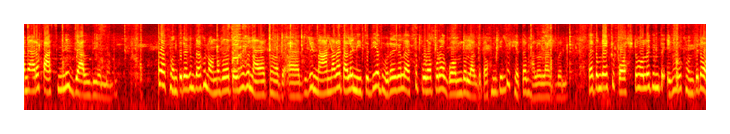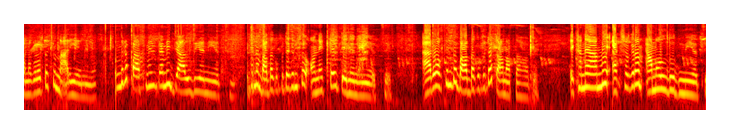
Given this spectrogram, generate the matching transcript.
আমি আরও পাঁচ মিনিট জাল দিয়ে নেব। খন্তিটা কিন্তু এখন অনবরত এইভাবে নাড়াতে হবে। আর যদি না নাড়ায়, তাহলে নিচে দিয়ে ধরে গেলে একটা পোড়া পোড়া গন্ধ লাগবে তখন কিন্তু খেতে ভালো লাগবে না। তাই তোমরা একটু কষ্ট হলে কিন্তু এইভাবে খন্তিটা অনবরত একটু নাড়িয়ে নিও। বন্ধুরা, পাঁচ মিনিট আমি জাল দিয়ে নিয়েছি। এখানে বাঁধাকপিটা কিন্তু অনেকটাই টেনে নিয়েছে। আরও কিন্তু বাঁধাকপিটা টানাতে হবে। এখানে আমি একশো গ্রাম আমল দুধ নিয়েছি।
